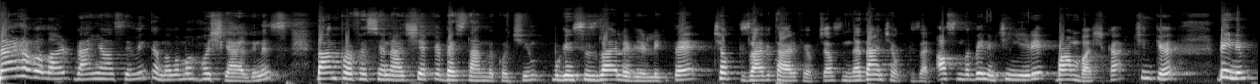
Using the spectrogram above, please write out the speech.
Merhabalar, ben Yasemin. Kanalıma hoş geldiniz. Ben profesyonel şef ve beslenme koçuyum. Bugün sizlerle birlikte çok güzel bir tarif yapacağız. Neden çok güzel? Aslında benim için yeri bambaşka. Çünkü benim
